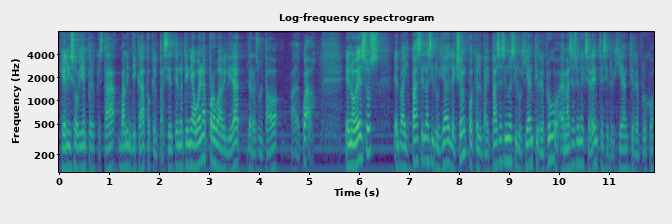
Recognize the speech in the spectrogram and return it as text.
que él hizo bien, pero que está mal indicada porque el paciente no tenía buena probabilidad de resultado adecuado. En obesos, el bypass es la cirugía de elección porque el bypass es una cirugía antirreflujo, además es una excelente cirugía antirreflujo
